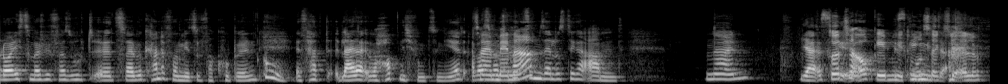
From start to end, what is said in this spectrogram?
neulich zum Beispiel versucht, äh, zwei Bekannte von mir zu verkuppeln. Oh. Es hat leider überhaupt nicht funktioniert, aber Zwei es war Männer? trotzdem ein sehr lustiger Abend. Nein. Ja, es Sollte ge- auch geben. Heterosexuelle.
